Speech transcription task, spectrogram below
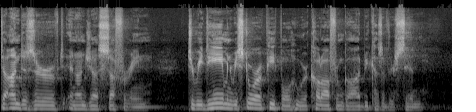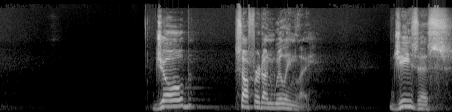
to undeserved and unjust suffering to redeem and restore a people who were cut off from God because of their sin. Job suffered unwillingly. Jesus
